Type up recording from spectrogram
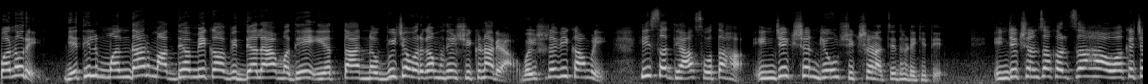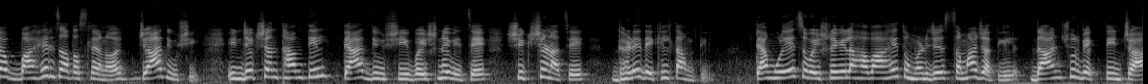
पनोरे येथील मंदार माध्यमिक विद्यालयामध्ये इयत्ता नववीच्या वर्गामध्ये शिकणाऱ्या वैष्णवी कांबळे ही सध्या स्वतः इंजेक्शन घेऊन शिक्षणाचे धडे घेते. इंजेक्शनचा खर्च हा आवाक्याच्या बाहेर जात असल्यानं ज्या दिवशी इंजेक्शन थांबतील त्या दिवशी वैष्णवीचे शिक्षणाचे धडे देखील थांबतील. त्यामुळेच वैष्णवीला हवा आहे तो म्हणजे समाजातील दानशूर व्यक्तींच्या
